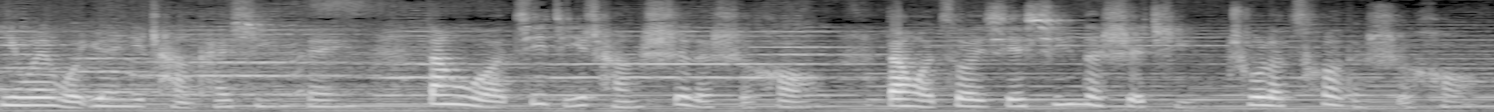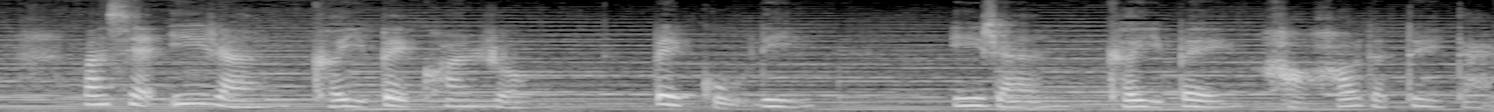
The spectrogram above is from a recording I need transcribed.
因为我愿意敞开心扉。当我积极尝试的时候，当我做一些新的事情出了错的时候，发现依然可以被宽容、被鼓励，依然可以被好好的对待。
